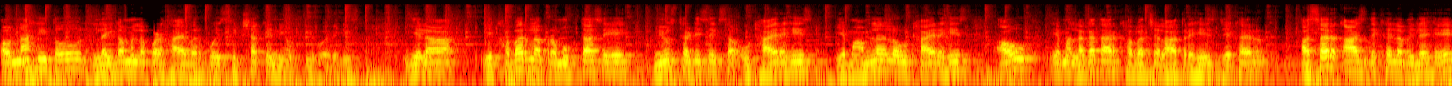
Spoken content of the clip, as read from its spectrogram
और ना ही तो लइका मन पढ़ाए बर कोई शिक्षक के नियुक्ति हो रहीस। ये ला, ये खबर ला प्रमुखता से न्यूज़ थर्टी सिक्स उठाए रहीस, ये मामला ला उठाए रहीस और एमा लगातार खबर चलात रहीस जेकर असर आज देखे ला मिले है,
